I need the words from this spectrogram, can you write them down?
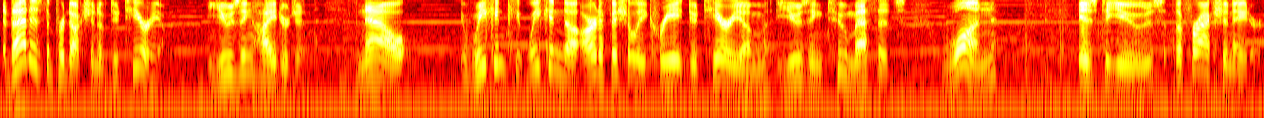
that is the production of deuterium using hydrogen. Now, we can we can uh, artificially create deuterium using two methods. One is to use the fractionator.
